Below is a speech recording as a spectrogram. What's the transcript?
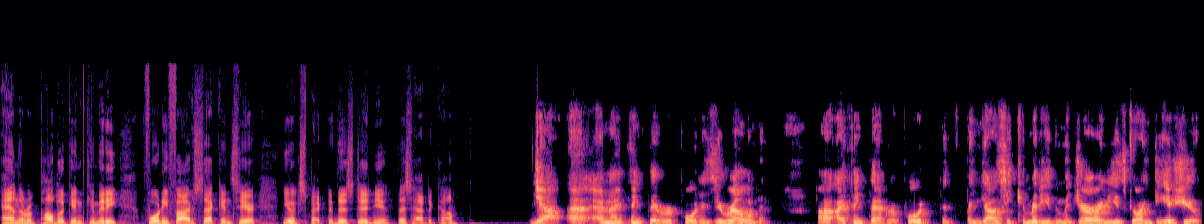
and the Republican committee. 45 seconds here. You expected this, didn't you? This had to come. Yeah, uh, and I think their report is irrelevant. Uh, I think that report that the Benghazi committee, the majority, is going to issue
